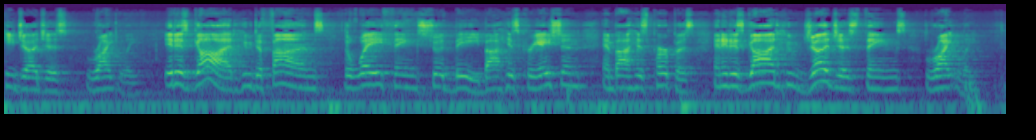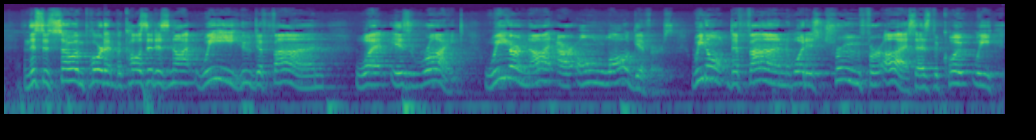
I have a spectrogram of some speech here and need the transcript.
he judges rightly. It is God who defines the way things should be by His creation and by His purpose. And it is God who judges things rightly. And this is so important because it is not we who define what is right. We are not our own lawgivers. We don't define what is true for us, as the quote we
